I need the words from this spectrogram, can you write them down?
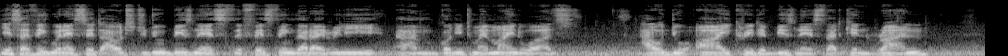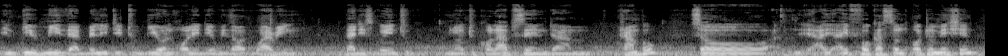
Yes, I think when I set out to do business, the first thing that I really um, got into my mind was how do I create a business that can run and give me the ability to be on holiday without worrying that it's going to, you know, to collapse and um, crumble. So I, I focused on automation.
